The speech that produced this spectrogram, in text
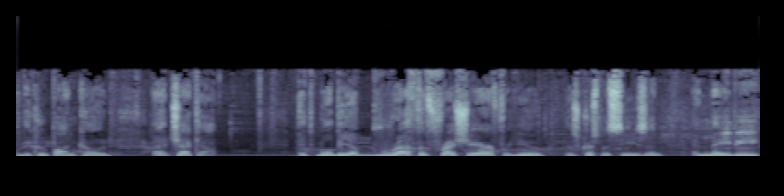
in the coupon code at checkout. It will be a breath of fresh air for you this Christmas season, and maybe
